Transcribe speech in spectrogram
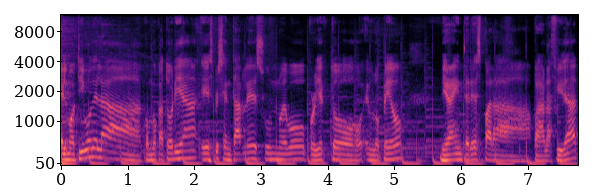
El motivo de la convocatoria es presentarles un nuevo proyecto europeo de gran interés para, para la ciudad.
